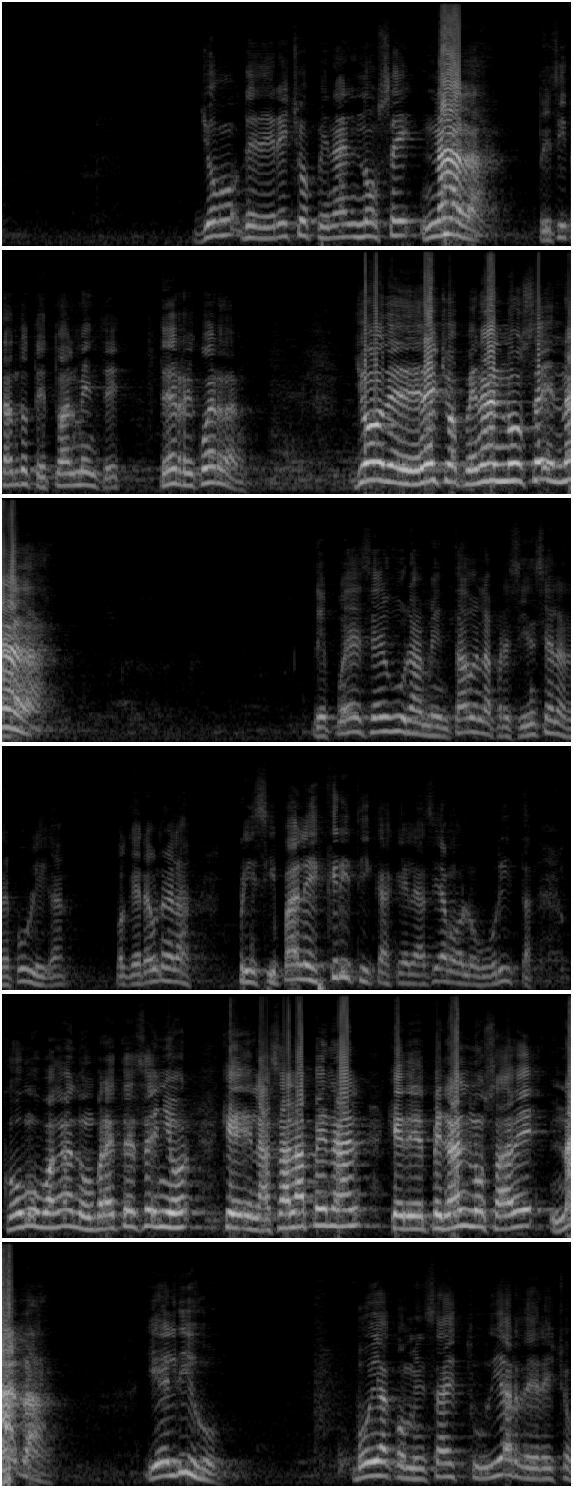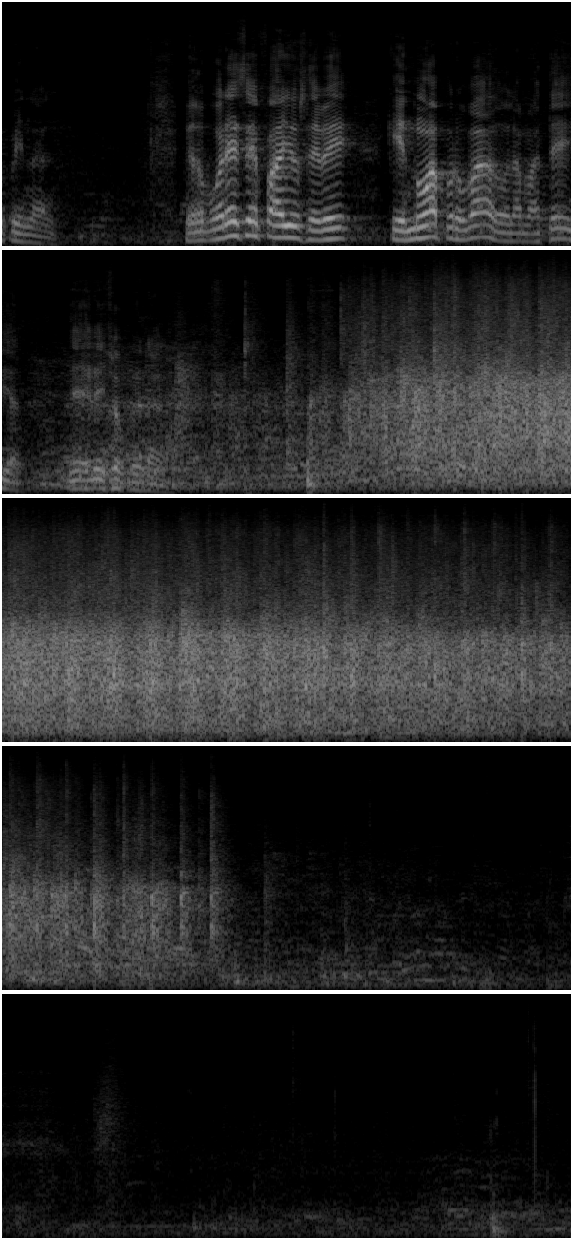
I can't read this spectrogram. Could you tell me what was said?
yo de derecho penal no sé nada. Estoy citando textualmente. ¿Ustedes recuerdan? Yo de derecho penal no sé nada. Después de ser juramentado en la presidencia de la República, porque era una de las principales críticas que le hacíamos los juristas. ¿Cómo van a nombrar a este señor que en la sala penal, que de penal no sabe nada? Y él dijo, voy a comenzar a estudiar derecho penal. Pero por ese fallo se ve que no ha aprobado la materia de derecho penal.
